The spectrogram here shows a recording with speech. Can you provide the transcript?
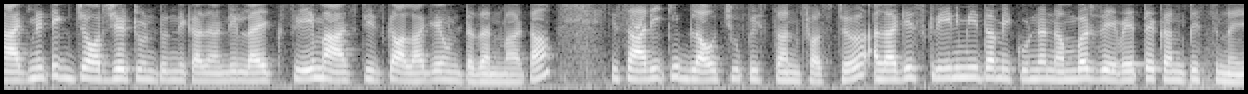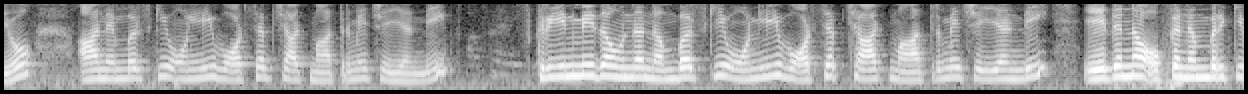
మ్యాగ్నెటిక్ జార్జెట్ ఉంటుంది కదండి. లైక్ సేమ్ యాస్టీస్గా అలాగే ఉంటుందన్నమాట. ఈ శారీకి బ్లౌజ్ చూపిస్తాను ఫస్ట్. అలాగే స్క్రీన్ మీద మీకున్న నంబర్స్ ఏవైతే కనిపిస్తున్నాయో ఆ నెంబర్స్కి ఓన్లీ వాట్సాప్ చాట్ మాత్రమే చేయండి. స్క్రీన్ మీద ఉన్న నంబర్స్కి ఓన్లీ వాట్సాప్ చాట్ మాత్రమే చేయండి. ఏదైనా ఒక నెంబర్కి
